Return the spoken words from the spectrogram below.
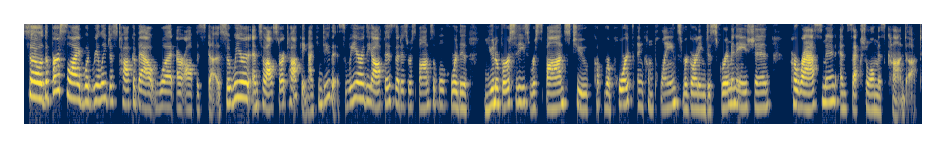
So the first slide would really just talk about what our office does. So we're, and so I'll start talking. I can do this. We are the office that is responsible for the university's response to reports and complaints regarding discrimination, harassment, and sexual misconduct.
